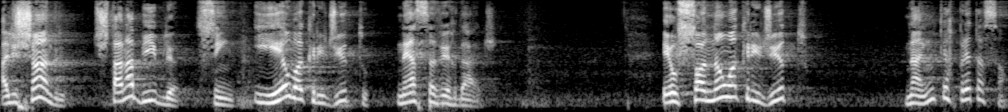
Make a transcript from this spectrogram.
Alexandre, está na Bíblia, sim, e eu acredito nessa verdade. Eu só não acredito na interpretação.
